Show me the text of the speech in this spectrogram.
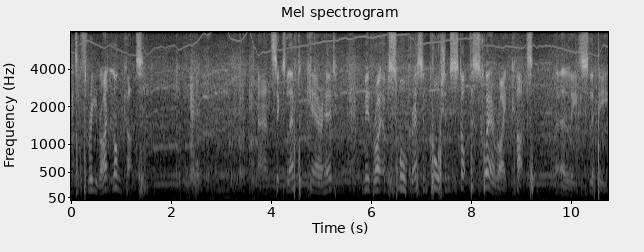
Into three right long cut. And six left, care ahead. Mid right of a small crest and caution stop for square right cut. Early, slippy.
